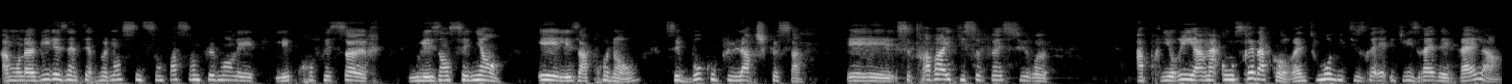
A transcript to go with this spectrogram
à mon avis, les intervenants, ce ne sont pas simplement les, les professeurs ou les enseignants et les apprenants, c'est beaucoup plus large que ça. Et ce travail qui se fait sur, euh, a priori, on serait d'accord, hein, tout le monde utiliserait, utiliserait des règles,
